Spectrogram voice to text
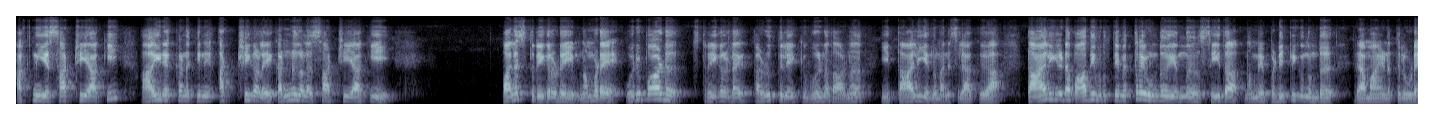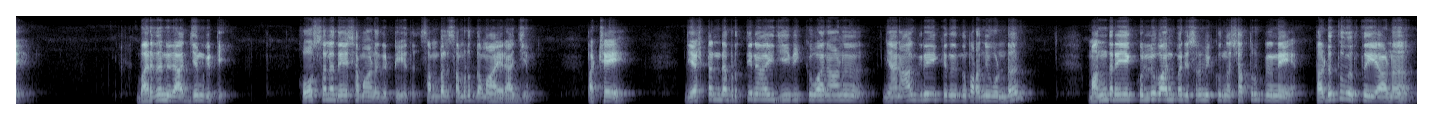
അഗ്നിയെ സാക്ഷിയാക്കി ആയിരക്കണക്കിന് അക്ഷികളെ കണ്ണുകളെ സാക്ഷിയാക്കി പല സ്ത്രീകളുടെയും നമ്മുടെ ഒരുപാട് സ്ത്രീകളുടെ കഴുത്തിലേക്ക് വീണതാണ് ഈ താലി എന്ന് മനസ്സിലാക്കുക. താലിയുടെ പാതിവൃത്യം എത്രയുണ്ട് എന്ന് സീത നമ്മെ പഠിപ്പിക്കുന്നുണ്ട് രാമായണത്തിലൂടെ. ഭരതന് രാജ്യം കിട്ടി. കോസല ദേശമാണ് കിട്ടിയത്. സമ്പൽ സമൃദ്ധമായ രാജ്യം. പക്ഷേ ജ്യേഷ്ഠന്റെ വൃത്തിനായി ജീവിക്കുവാനാണ് ഞാൻ ആഗ്രഹിക്കുന്നതെന്ന് പറഞ്ഞുകൊണ്ട് മന്ദരയെ കൊല്ലുവാൻ പരിശ്രമിക്കുന്ന ശത്രുഘ്നെ തടുത്തു നിർത്തുകയാണ്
